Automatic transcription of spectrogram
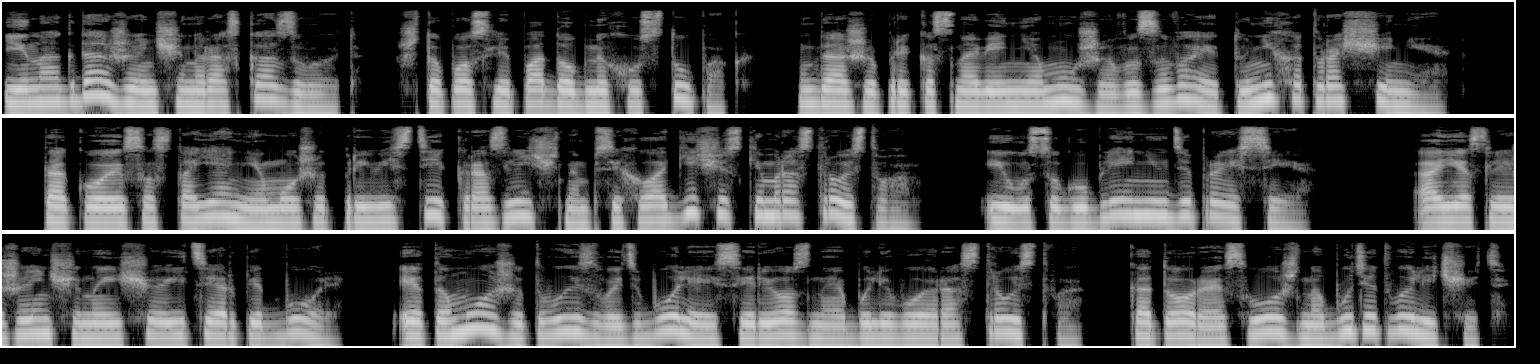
Иногда женщины рассказывают, что после подобных уступок даже прикосновение мужа вызывает у них отвращение. Такое состояние может привести к различным психологическим расстройствам и усугублению депрессии. А если женщина еще и терпит боль, это может вызвать более серьезное болевое расстройство, которое сложно будет вылечить.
